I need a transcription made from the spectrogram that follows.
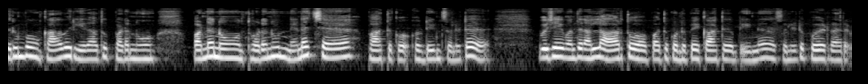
திரும்பவும் காவேரி ஏதாவது படணும் பண்ணணும் தொடணும்னு நினச்ச பார்த்துக்கோ அப்படின்னு சொல்லிட்டு விஜய் வந்து நல்ல ஆர்த்தோவை பார்த்து கொண்டு போய் காட்டு அப்படின்னு சொல்லிட்டு போயிடுறாரு.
